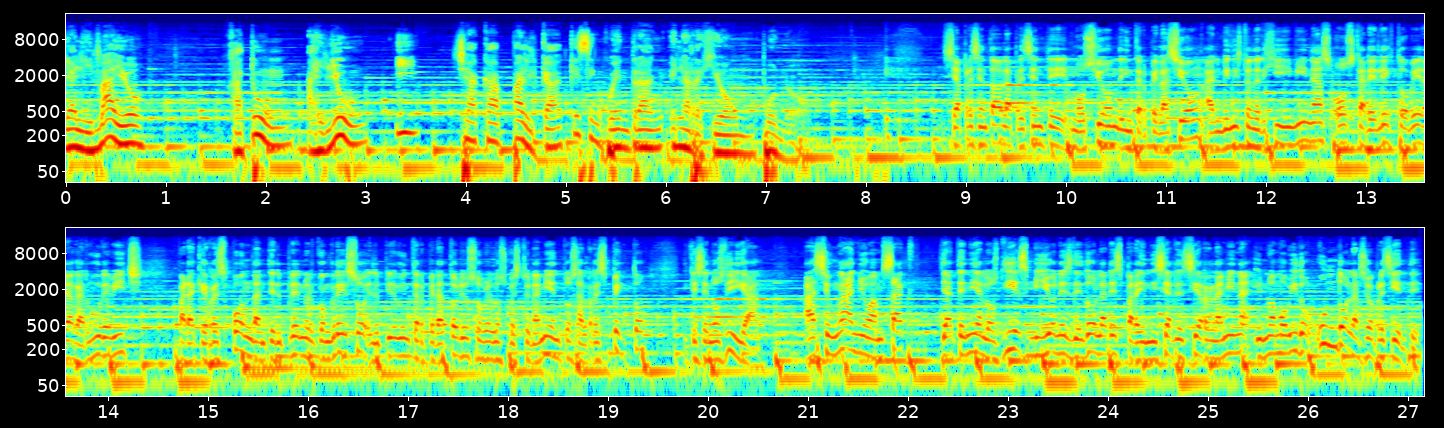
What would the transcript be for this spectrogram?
Yalimayo, Jatún, Ayllú y Chacapalca que se encuentran en la región Puno se ha presentado la presente moción de interpelación al ministro de Energía y Minas, Óscar Electo Vera Gargurevich, para que responda ante el Pleno del Congreso el pliego interpelatorio sobre los cuestionamientos al respecto y que se nos diga, hace un año AMSAC ya tenía los 10 millones de dólares para iniciar el cierre de la mina y no ha movido un dólar, señor presidente.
